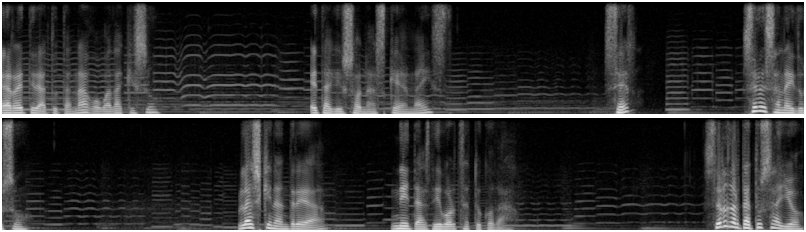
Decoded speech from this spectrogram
Erretiratuta nago badakizu. Eta gizon askea naiz. Zer? Zer esan nahi duzu? Blaskin Andrea, nitaz dibortzatuko da. Zer gertatu zaio?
